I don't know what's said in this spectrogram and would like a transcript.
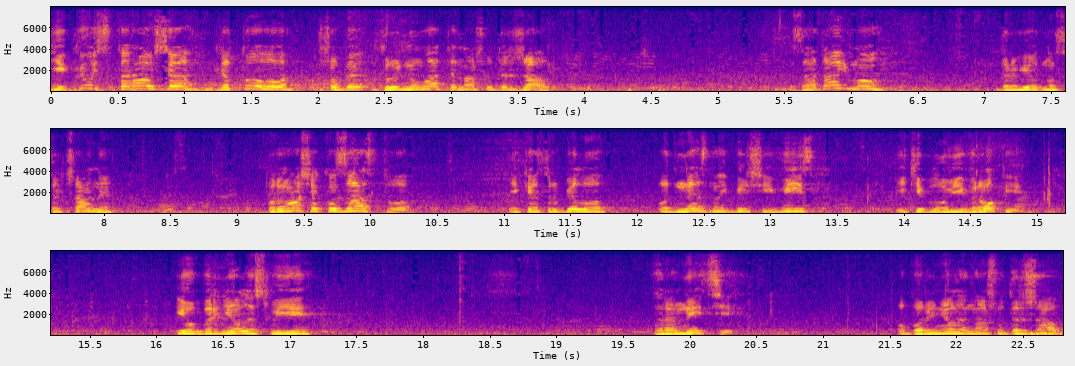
Якийсь старався для того, щоб зруйнувати нашу державу. Згадаймо, дорогі односельчани, про наше козацтво, яке зробило одне з найбільших військ, які було в Європі, і обороняли свої границі, обороняли нашу державу.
